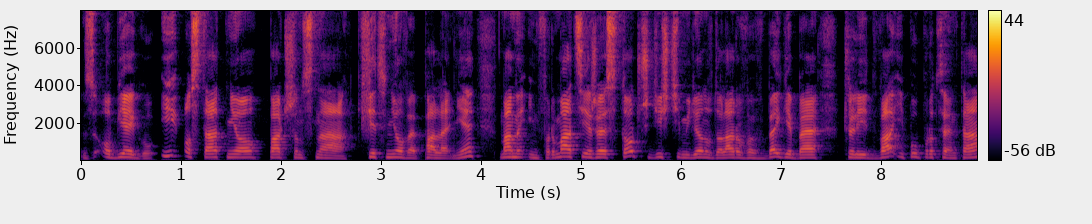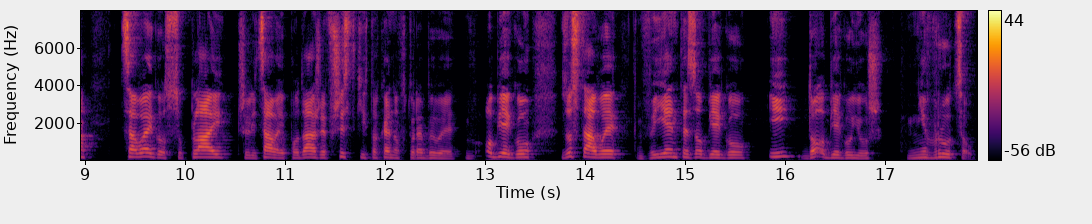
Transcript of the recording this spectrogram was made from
z obiegu. I ostatnio, patrząc na kwietniowe palenie, mamy informację, że 130 milionów dolarów w BGB, czyli 2,5% całego supply, czyli całej podaży wszystkich tokenów, które były w obiegu, zostały wyjęte z obiegu i do obiegu już nie wrócą.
